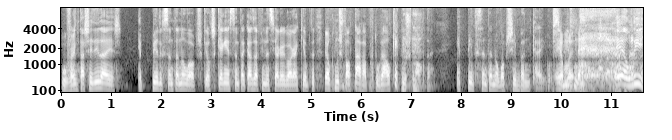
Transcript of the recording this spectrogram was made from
o governo está cheio de ideias. É Pedro Santana Lopes, que eles querem a Santa Casa a financiar agora aquilo. Portanto, É o que nos faltava a Portugal. O que é que nos falta? É Pedro Santana Lopes ser banqueiro. Isso é uma- é ali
